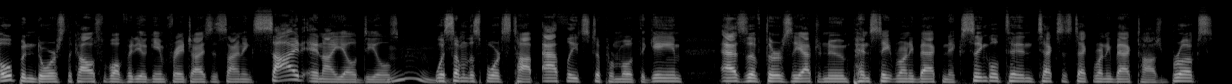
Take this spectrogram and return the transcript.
Opendorse, the college football video game franchise, is signing side NIL deals Mm. with some of the sport's top athletes to promote the game. As of Thursday afternoon, Penn State running back Nick Singleton, Texas Tech running back Tahj Brooks,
